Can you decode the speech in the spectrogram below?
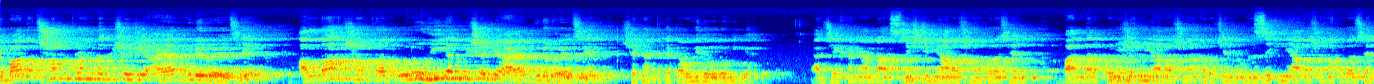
ইবাদত সংক্রান্ত বিষয় যে আয়াতগুলি রয়েছে আল্লাহ সংক্রান্ত উলুহিয়ার বিষয় যে আয়াতগুলি রয়েছে, সেখান থেকে তাওহিদে উলুহিয়া। আর যেখানে আল্লাহ সৃষ্টি নিয়ে আলোচনা করেছেন, বান্দার প্রয়োজন নিয়ে আলোচনা করেছেন, রিজিক নিয়ে আলোচনা করেছেন,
